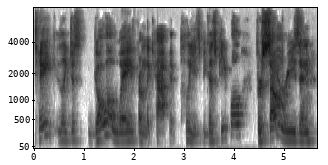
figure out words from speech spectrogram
take, like, just go away from the cap please, because people, for some reason,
